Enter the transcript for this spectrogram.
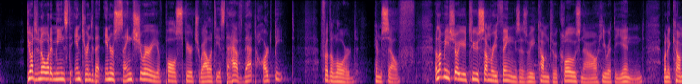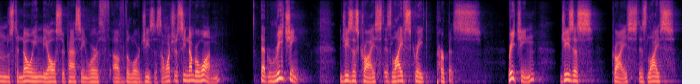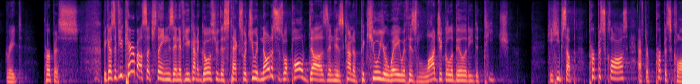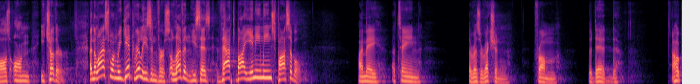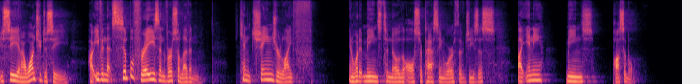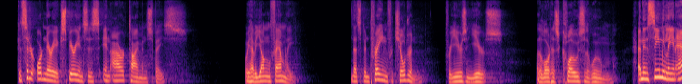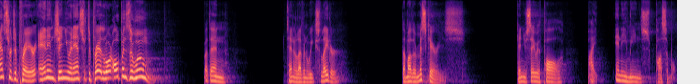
Do you want to know what it means to enter into that inner sanctuary of Paul's spirituality? It's to have that heartbeat for the Lord himself. And let me show you two summary things as we come to a close now, here at the end, when it comes to knowing the all surpassing worth of the Lord Jesus. I want you to see number one, that reaching Jesus Christ is life's great purpose. Reaching Jesus Christ is life's great purpose. Because if you care about such things, and if you kind of go through this text, what you would notice is what Paul does in his kind of peculiar way with his logical ability to teach. He heaps up purpose clause after purpose clause on each other. And the last one we get really is in verse 11. He says, That by any means possible I may attain the resurrection from the dead. I hope you see, and I want you to see, how even that simple phrase in verse 11 can change your life and what it means to know the all surpassing worth of Jesus by any means possible. Consider ordinary experiences in our time and space. We have a young family that's been praying for children for years and years. The Lord has closed the womb. And then, seemingly in answer to prayer and in genuine answer to prayer, the Lord opens the womb. But then, 10, 11 weeks later, the mother miscarries. Can you say with Paul, by any means possible,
